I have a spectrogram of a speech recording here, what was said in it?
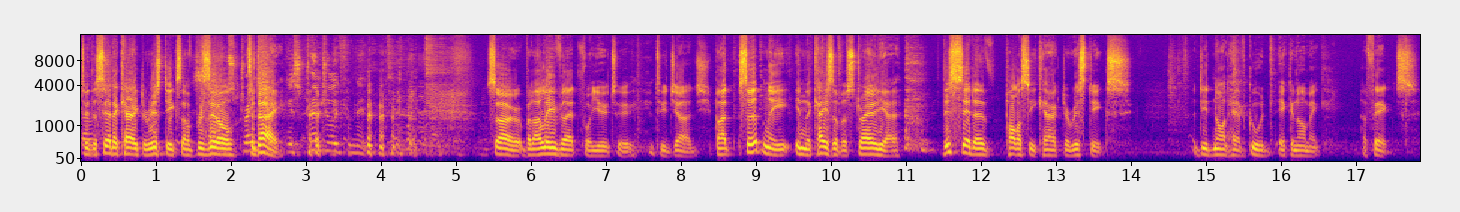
to the set of characteristics of Brazil today. It's strangely familiar. so, but I leave that for you to, to judge. But certainly in the case of Australia, this set of policy characteristics did not have good economic effects.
